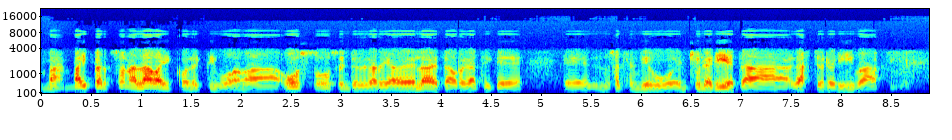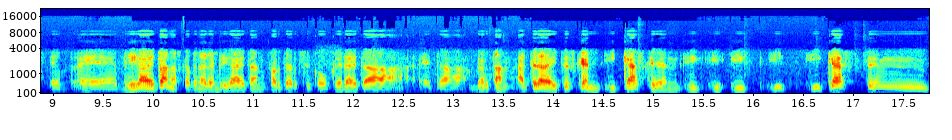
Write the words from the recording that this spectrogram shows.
ba, bai pertsonala bai kolektiboa ba, oso oso interesgarria dela eta horregatik e, e, luzatzen diegu entzuleri eta gazte hori ba, e, e, brigadetan, azkapenaren brigadetan parte hartzeko aukera eta eta bertan, atera daitezken ikazken ikasten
